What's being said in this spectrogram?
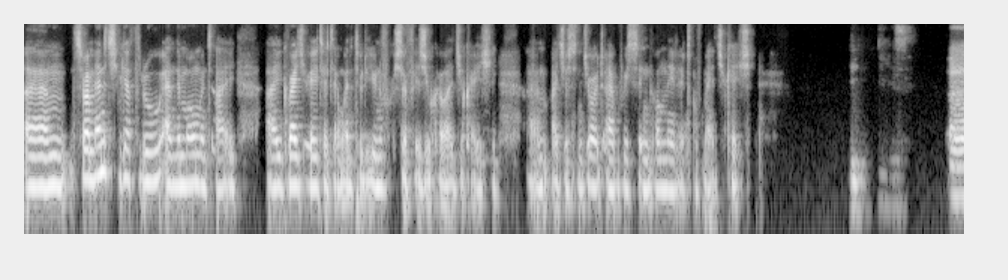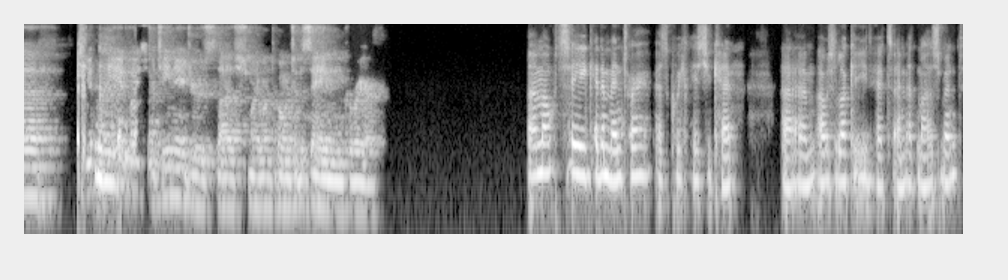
Um, so I managed to get through, and the moment I I graduated and went to the University of Physical Education, um, I just enjoyed every single minute of my education. Uh, do you have any advice for teenagers that might want to go into the same career? Um, I would say get a mentor as quickly as you can. Um, I was lucky that I met my husband.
